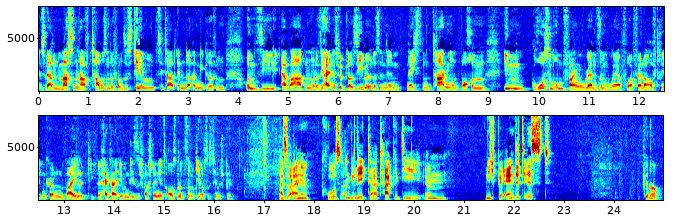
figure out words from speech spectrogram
es werden massenhaft Tausende von Systemen, Zitat Ende, angegriffen. Und sie erwarten oder sie halten es für plausibel, dass in den nächsten Tagen und Wochen in großem Umfang Ransomware-Vorfälle auftreten können, weil die Hacker eben diese Schwachstellen jetzt ausnutzen und die auf Systeme spielen. Also eine groß angelegte Attacke, die ähm nicht beendet ist. Genau.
